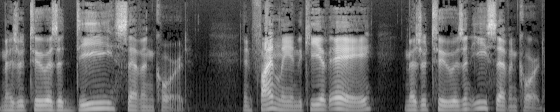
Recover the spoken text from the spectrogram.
measure 2 is a D7 chord. And finally, in the key of A, measure 2 is an E7 chord.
